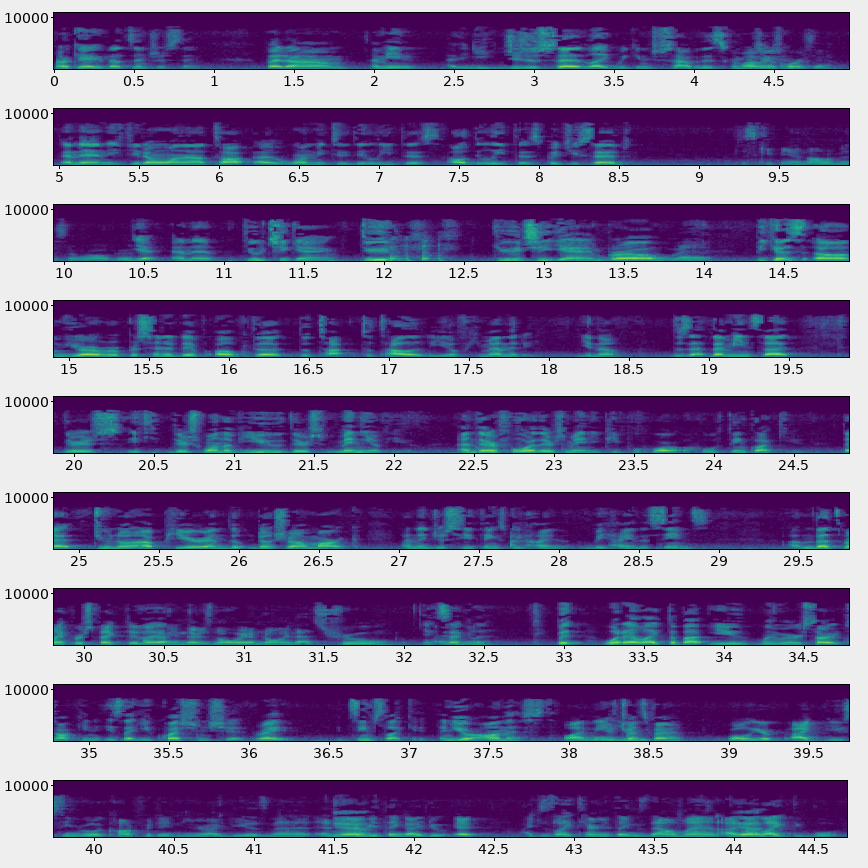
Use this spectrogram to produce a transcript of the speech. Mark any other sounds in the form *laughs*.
Okay, that's interesting. But um, I mean, you, you just said like we can just have this Well, I mean, conversation. of course, yeah. And then if you don't want to talk, uh, want me to delete this, I'll delete this. But you said Just keep me anonymous and we're all good. yeah, and then Gucci Gang, dude, *laughs* Gucci Gang, Oh, bro. man. Because um, you're a representative of the the to- totality of humanity. You know, does that that means that there's if there's one of you, there's many of you, and therefore there's many people who are, who think like you that do not appear and don't, don't show a mark, and then just see things behind behind the scenes. Um, that's my perspective. I mean, there's no way of knowing that's true. I Exactly. mean, but what I liked about you when we were started talking is that you question shit, right? It seems like it, and you're honest. well, I mean, you're you- transparent. Well, you're, I, you seem really confident in your ideas, man. And Yeah. everything I do, I just like tearing things down, man. I Yeah? don't like people.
